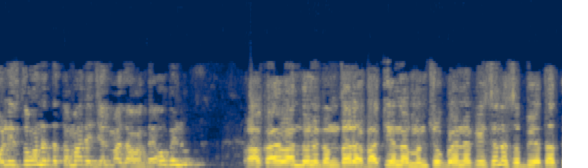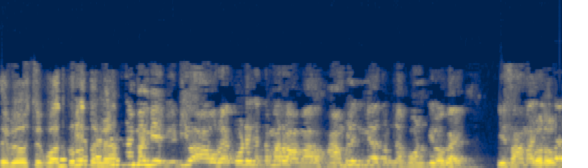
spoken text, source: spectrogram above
પોલીસ છો ને તો તમારે જેલમાં જવા થાય પેલું હા કઈ વાંધો નહીં. તમે તારે બાકી એના મનસુખભાઈ ને કહી છે ને સભ્યતાથી વ્યવસ્થિત વાત કરો તમે. મેં વીડિયો આવો રેકોર્ડિંગ તમારો સાંભળીને મેં તમને ફોન કર્યો ભાઈ. એ સામાજિક બરોબર.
